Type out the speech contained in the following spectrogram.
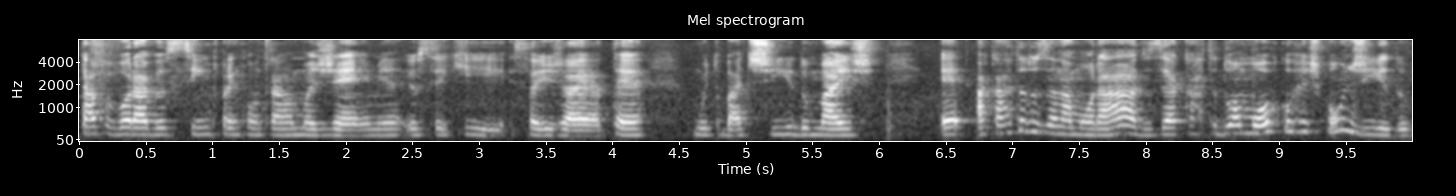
tá favorável sim para encontrar uma gêmea. Eu sei que isso aí já é até muito batido, mas é a carta dos enamorados é a carta do amor correspondido,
